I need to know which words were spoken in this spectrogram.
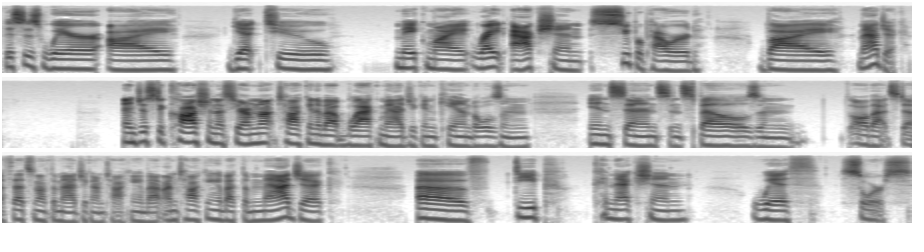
This is where I get to make my right action super powered by magic. And just to caution us here, I'm not talking about black magic and candles and incense and spells and all that stuff. That's not the magic I'm talking about. I'm talking about the magic of deep connection with source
